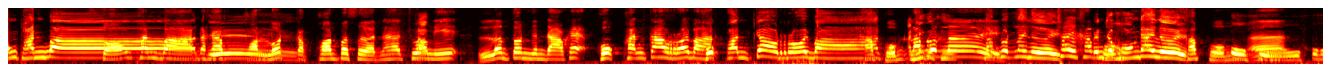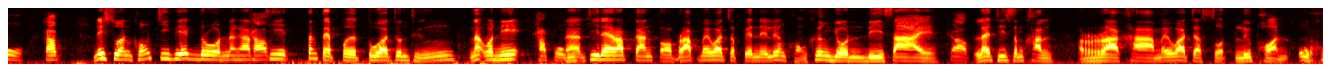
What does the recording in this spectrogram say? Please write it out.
2,000 บาท 2,000 บาทนะครับเย้ผ่อนรถกับพรประเสริฐนะฮะช่วงนี้เริ่มต้นเงินดาวน์แค่ 6,900 บาท 6,900 บาทครับผมอันนี้ก็คือรับรถเลยรับรถได้เลยใช่ครับเป็นผมเจ้าของได้เลยครับผมโอ้โหอ่า ครับ ในส่วนของ GPX Drone นะครับครับ ที่ตั้งแต่เปิดตัวจนถึงณวันนี้ครับผมนะที่ได้รับการตอบรับไม่ว่าจะเป็นในเรื่องของเครื่องยนต์ดีไซน์ ครับ และที่สำคัญ ราคาไม่ว่าจะสดหรือผ่อนโอ้โห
